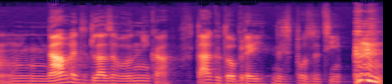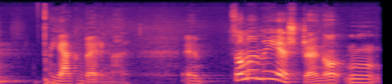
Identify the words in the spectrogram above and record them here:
mm, nawet dla zawodnika w tak dobrej dyspozycji jak Bernal. Y, co mamy jeszcze? No, mm,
